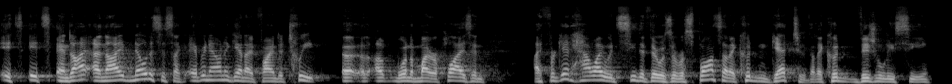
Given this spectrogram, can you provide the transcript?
It's it's and I and I've noticed this like every now and again I'd find a tweet, uh, uh, uh, one of my replies, and I forget how I would see that there was a response that I couldn't get to that I couldn't visually see.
